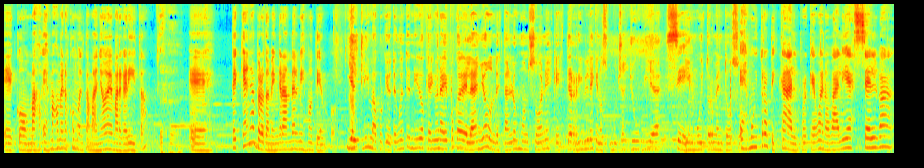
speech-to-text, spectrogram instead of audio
eh, con más, es más o menos como el tamaño de Margarita. Es pequeña pero también grande al mismo tiempo. Y el clima, porque yo tengo entendido que hay una época del año donde están los monzones, que es terrible, que nos muchas lluvias y muy tormentoso. Es muy tropical, porque bueno, Bali es selva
